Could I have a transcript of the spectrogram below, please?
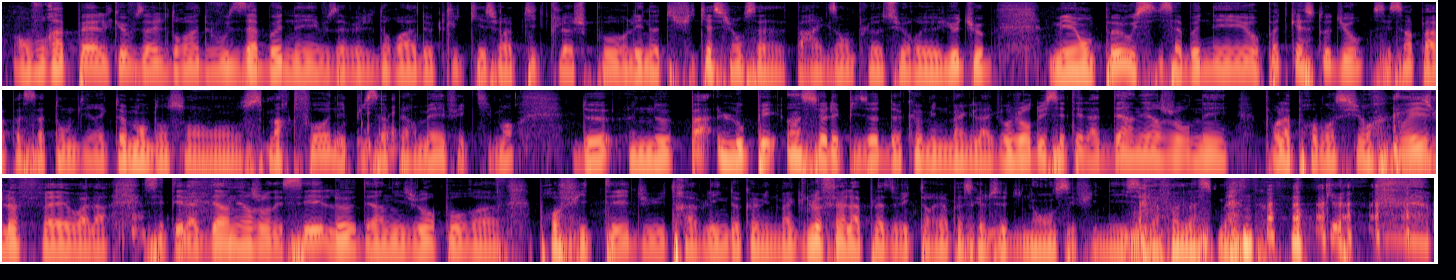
on vous rappelle que vous avez le droit de vous abonner, vous avez le droit de cliquer sur la petite cloche pour les notifications, ça, par exemple sur euh, YouTube. Mais on peut aussi s'abonner au podcast audio. C'est sympa, parce que ça tombe directement dans son smartphone et puis ça Ouais. permet effectivement de ne pas louper un seul épisode de Commune Mag Live. Aujourd'hui, c'était la dernière journée pour la promotion. oui, je le fais, voilà. C'était la dernière journée. C'est le dernier jour pour euh, profiter du travelling de Commune Mag. Je le fais à la place de Victoria parce qu'elle se dit non, c'est fini, c'est la fin de la semaine. Donc, euh,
